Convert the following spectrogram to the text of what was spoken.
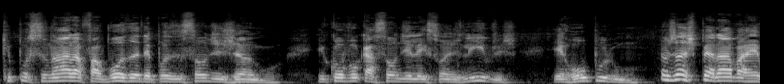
que por sinal era a favor da deposição de Jango e convocação de eleições livres, errou por um. Eu já esperava a, re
